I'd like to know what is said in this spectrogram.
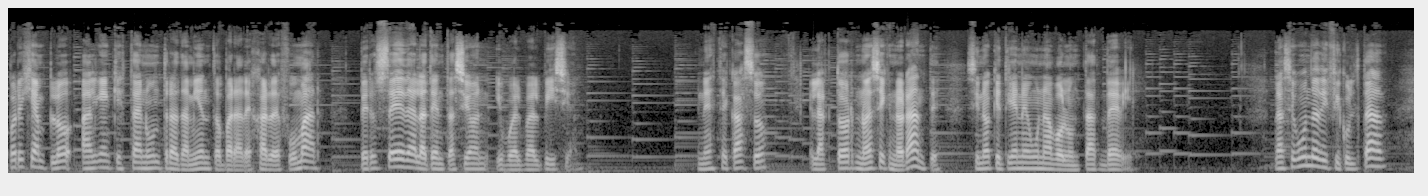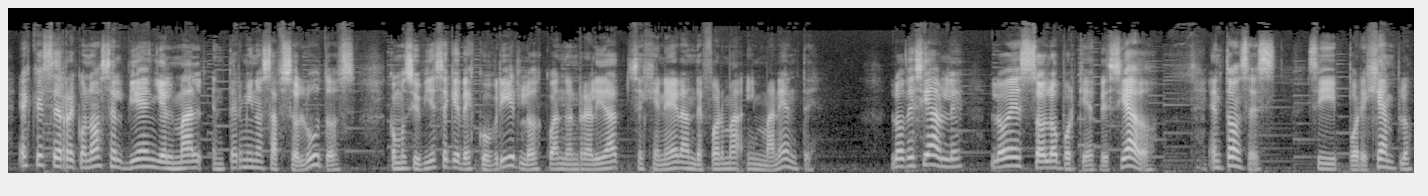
Por ejemplo, alguien que está en un tratamiento para dejar de fumar, pero cede a la tentación y vuelve al vicio. En este caso, el actor no es ignorante, sino que tiene una voluntad débil. La segunda dificultad es que se reconoce el bien y el mal en términos absolutos, como si hubiese que descubrirlos cuando en realidad se generan de forma inmanente. Lo deseable lo es solo porque es deseado. Entonces, si, por ejemplo,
